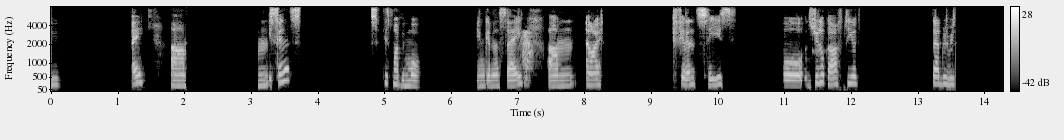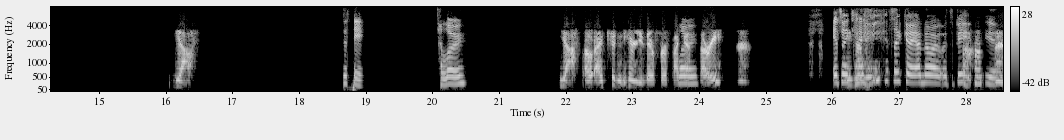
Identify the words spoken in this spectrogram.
Okay. Um, since this might be more I'm gonna say. Um, and I feel since he's or did you look after your dad? Yeah. the thing? Hello. Yeah. Oh, I couldn't hear you there for a second. Hello? Sorry. It's Can you hear okay. It's okay. I know it's a bit yeah.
